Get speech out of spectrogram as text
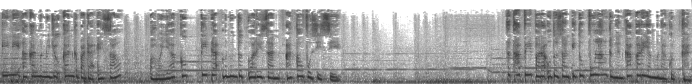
Ini akan menunjukkan kepada Esau bahwa Yakub tidak menuntut warisan atau posisi. Tetapi para utusan itu pulang dengan kabar yang menakutkan.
